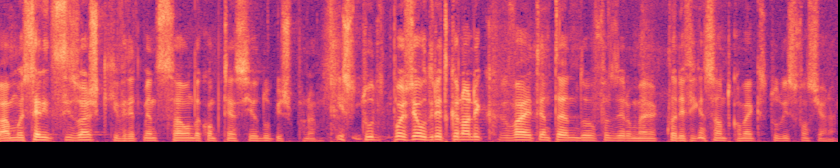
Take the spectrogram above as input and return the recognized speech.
há uma série de decisões que evidentemente são da competência do bispo. É? Isso tudo depois é o direito canónico que vai tentando fazer uma clarificação de como é que tudo isso funciona.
